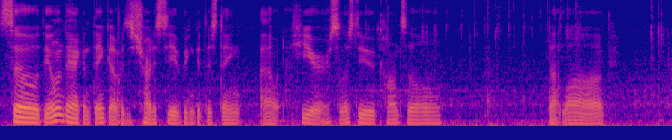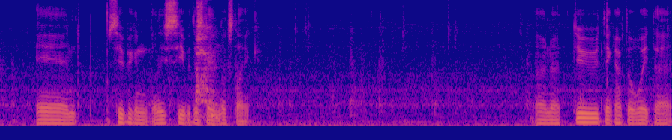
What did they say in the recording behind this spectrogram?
So the only thing I can think of is to try to see if we can get this thing out here. So let's do console dot log and see if we can at least see what this thing looks like. And I do think I have to wait that.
